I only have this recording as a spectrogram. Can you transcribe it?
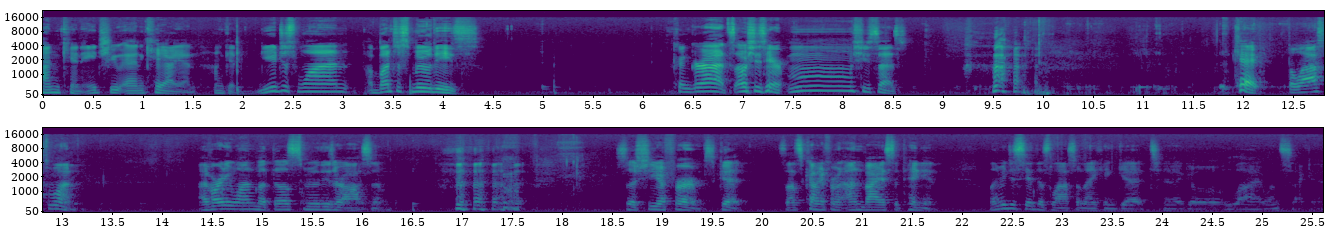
Hunkin, H U N K I N. Hunkin. You just won a bunch of smoothies. Congrats. Oh, she's here. Mmm, she says. okay, the last one. I've already won, but those smoothies are awesome. so she affirms. Good. So that's coming from an unbiased opinion. Let me just see if this last one I can get to go live. One second.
